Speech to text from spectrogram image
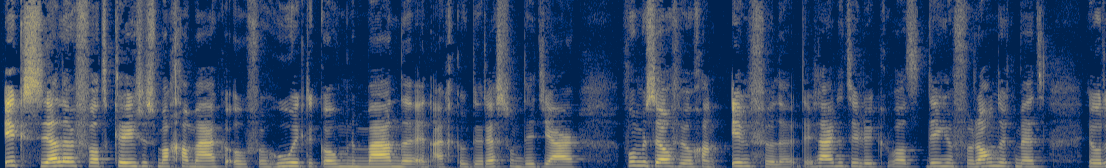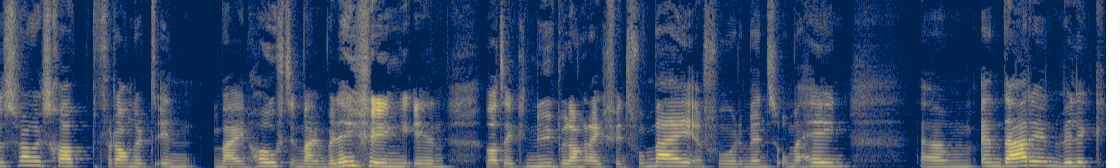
ik zelf wat keuzes mag gaan maken over hoe ik de komende maanden en eigenlijk ook de rest van dit jaar voor mezelf wil gaan invullen. Er zijn natuurlijk wat dingen veranderd met heel de zwangerschap verandert in mijn hoofd, in mijn beleving, in wat ik nu belangrijk vind voor mij en voor de mensen om me heen. Ehm, en daarin wil ik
